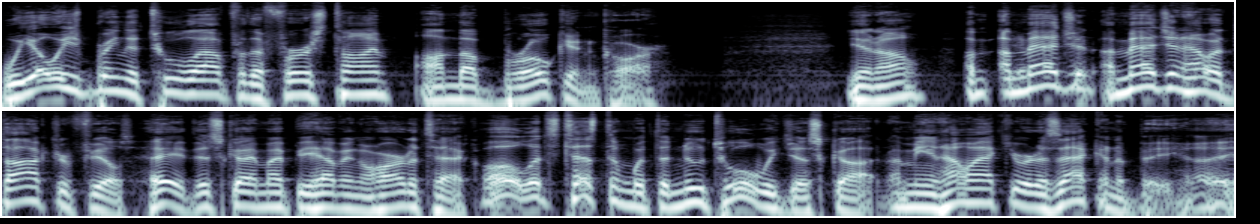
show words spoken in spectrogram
we always bring the tool out for the first time on the broken car. You know, um, imagine imagine how a doctor feels. Hey, this guy might be having a heart attack. Oh, let's test him with the new tool we just got. I mean, how accurate is that going to be? Uh,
